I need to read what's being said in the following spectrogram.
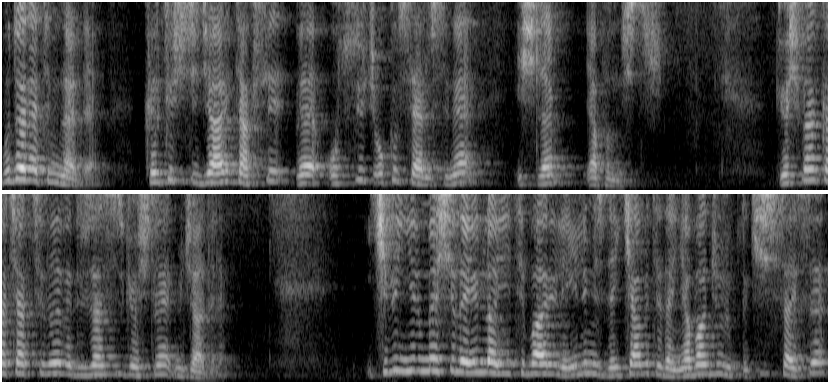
Bu denetimlerde 43 ticari taksi ve 33 okul servisine işlem yapılmıştır. Göçmen kaçakçılığı ve düzensiz göçle mücadele. 2025 yılı Eylül ayı itibariyle ilimizde ikamet eden yabancı uyruklu kişi sayısı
